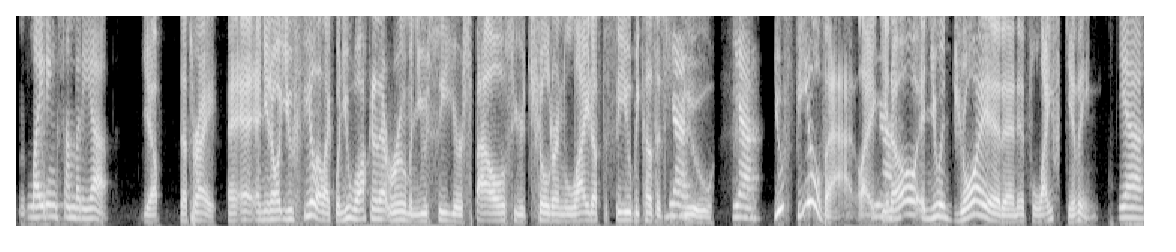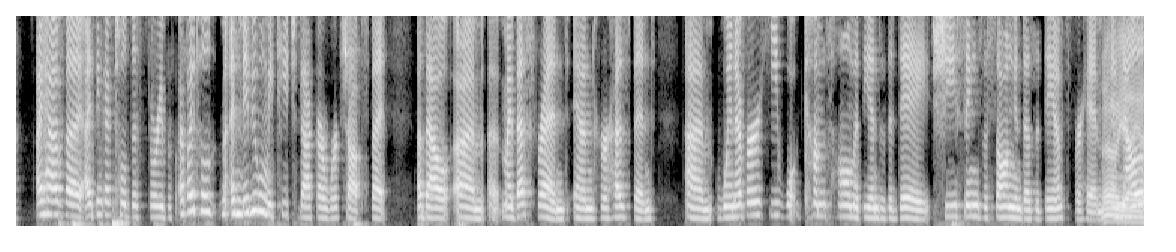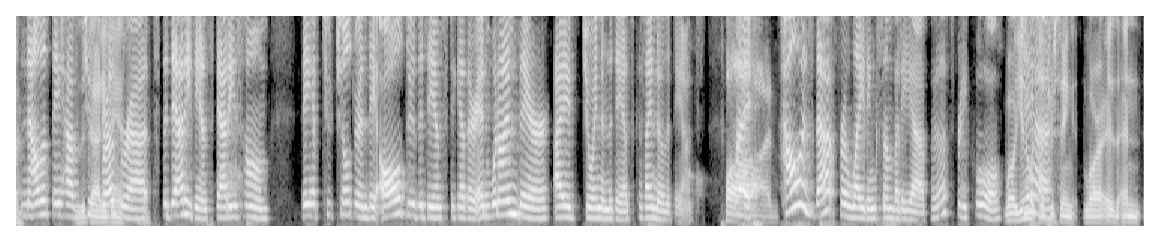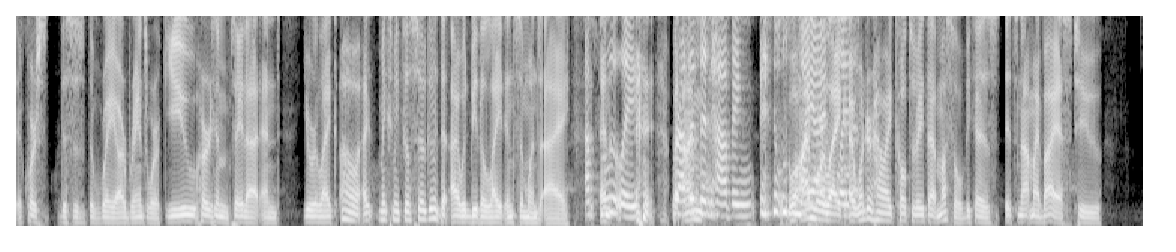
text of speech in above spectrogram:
lighting somebody up. Yep that's right. And, and, and, you know you feel it like when you walk into that room and you see your spouse your children light up to see you because it's yes. you. Yeah. You feel that like yeah. you know and you enjoy it and it's life-giving. Yeah. I have uh, i think i've told this story before have i told and maybe when we teach zach our workshops but about um, uh, my best friend and her husband. Um, whenever he w- comes home at the end of the day, she sings a song and does a dance for him. Oh, and yeah, now, yeah. now that they have The two rugrats, dance, the daddy dance, daddy's home. They have two children. They all do the dance together. And when I'm there, I join in the dance because I know the dance. Fun. But how is that for lighting somebody up? That's pretty cool. Well, you know what's interesting, Laura, is, and of course, this is the way our brains work. You heard him say that, and you were like, "Oh, it makes me feel so good that I would be the light in someone's eye." Absolutely. but Rather I'm- than having well, I'm more like, I wonder how I cultivate that muscle because it's not my bias to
